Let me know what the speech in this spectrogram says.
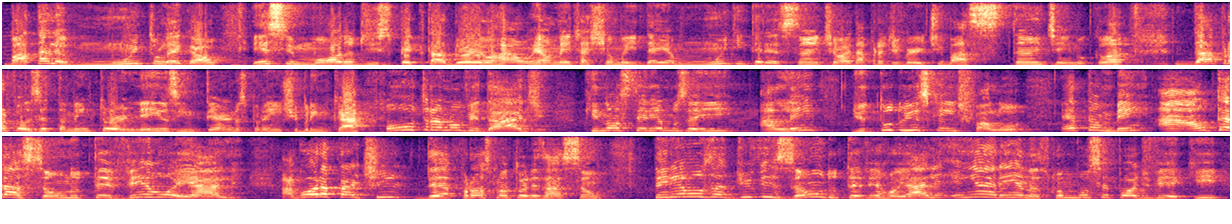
batalha muito legal, esse modo de espectador eu realmente achei uma ideia muito interessante, vai dar para divertir bastante aí no clã, dá para fazer também torneios internos pra gente brincar. Outra novidade que nós teremos aí, além de tudo isso que a gente falou, é também a alteração no TV Royale. Agora a partir da próxima atualização, teremos a divisão do TV Royale em arenas, como você pode ver aqui,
